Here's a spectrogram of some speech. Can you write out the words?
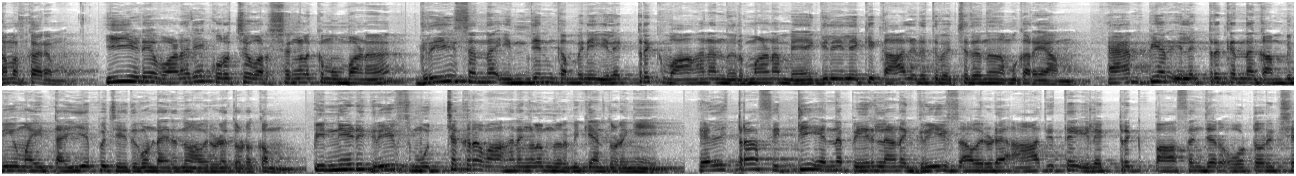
നമസ്കാരം. ഈയിടെ വളരെ കുറച്ച് വർഷങ്ങൾക്ക് മുമ്പാണ് ഗ്രീവ്സ് എന്ന ഇന്ത്യൻ കമ്പനി ഇലക്ട്രിക് വാഹന നിർമ്മാണ മേഖലയിലേക്ക് കാലെടുത്ത് വെച്ചതെന്ന് നമുക്കറിയാം. ആംപിയർ ഇലക്ട്രിക് എന്ന കമ്പനിയുമായി ടൈപ്പ് ചെയ്തുകൊണ്ടായിരുന്നു അവരുടെ തുടക്കം. പിന്നീട് ഗ്രീവ്സ് മുച്ചക്ര വാഹനങ്ങളും നിർമ്മിക്കാൻ തുടങ്ങി. എൽട്രാ സിറ്റി എന്ന പേരിലാണ് ഗ്രീവ്സ് അവരുടെ ആദ്യത്തെ ഇലക്ട്രിക് പാസഞ്ചർ ഓട്ടോറിക്ഷ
